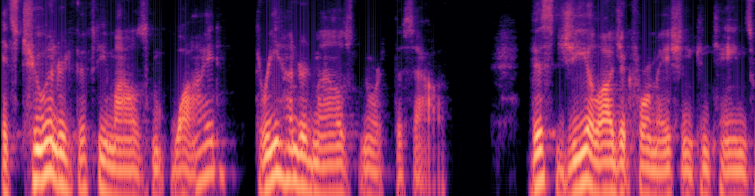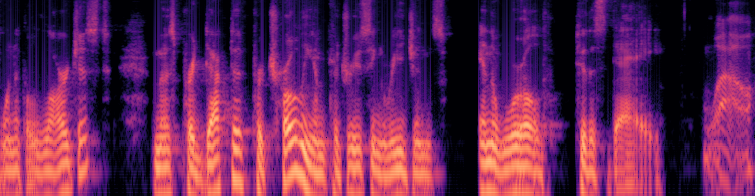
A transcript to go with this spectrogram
It's 250 miles wide, 300 miles north to south. This geologic formation contains one of the largest, most productive petroleum producing regions in the world to this day. Wow.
